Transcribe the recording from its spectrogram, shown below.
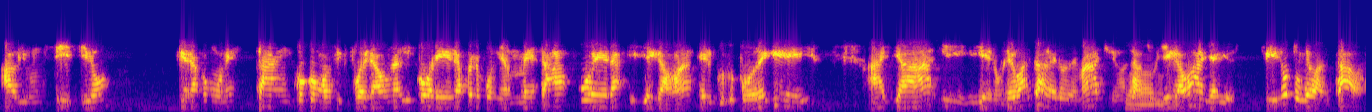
había un sitio que era como un estanco, como si fuera una licorera, pero ponían mesas afuera y llegaba el grupo de gays allá y, era un levantadero de machos. O sea, tú llegabas allá y el no tú levantabas.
